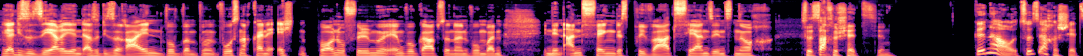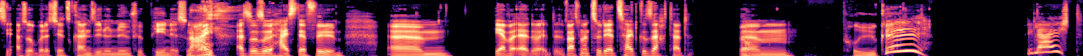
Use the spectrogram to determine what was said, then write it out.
Ja, diese Serien, also diese Reihen, wo, wo es noch keine echten Pornofilme irgendwo gab, sondern wo man in den Anfängen des Privatfernsehens noch zur Sache Schätzchen. genau zur Sache Schätzchen. Also, aber das ist jetzt kein Synonym für Penis, oder? Nein. Also so heißt der Film. Ähm, ja, äh, was man zu der Zeit gesagt hat. Ja. Ähm, Prügel? Vielleicht?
